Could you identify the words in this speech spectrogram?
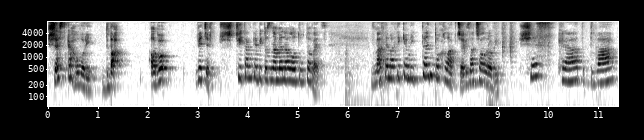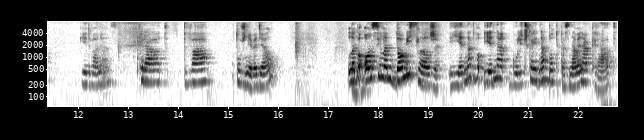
šestka hovorí dva. Alebo, viete, v čítanke by to znamenalo túto vec. V matematike mi tento chlapček začal robiť 6 krát 2 je 12, krát 2, to už nevedel, lebo on si len domyslel, že jedna, dvo, jedna gulička, jedna bodka znamená krát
